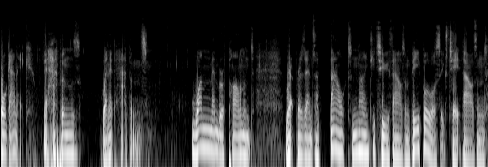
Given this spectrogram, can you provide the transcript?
organic. It happens when it happens. One member of parliament represents about 92,000 people or 68,000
